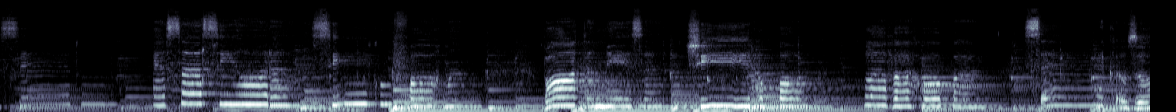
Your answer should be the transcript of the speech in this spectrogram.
Cedo, essa senhora se conforma, bota a mesa, tira o pó, lava a roupa, seca os olhos.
